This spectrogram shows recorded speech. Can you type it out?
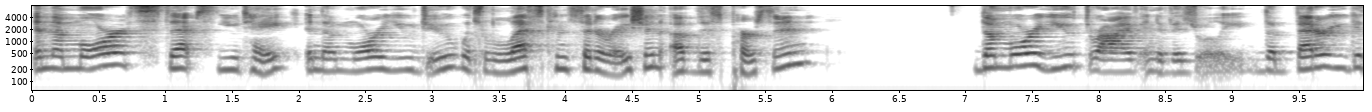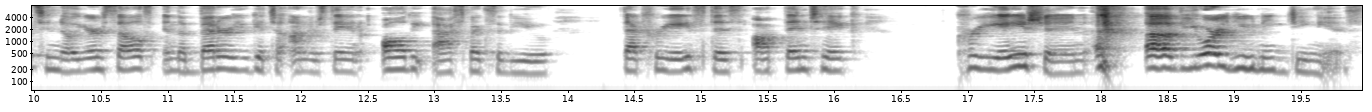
And the more steps you take and the more you do with less consideration of this person, the more you thrive individually, the better you get to know yourself and the better you get to understand all the aspects of you that creates this authentic, creation of your unique genius.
